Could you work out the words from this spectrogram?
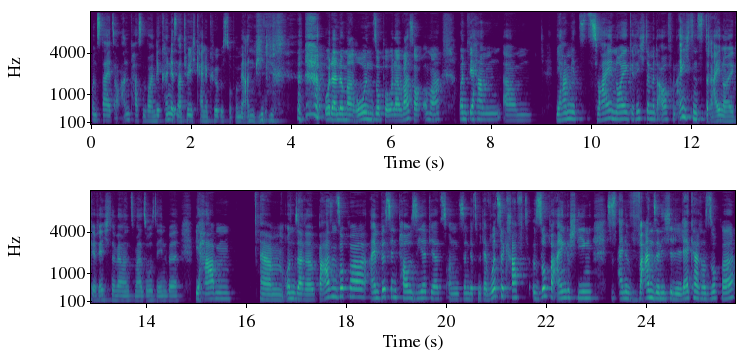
uns da jetzt auch anpassen wollen. Wir können jetzt natürlich keine Kürbissuppe mehr anbieten. oder eine Maronensuppe oder was auch immer. Und wir haben ähm, wir haben jetzt zwei neue Gerichte mit auf und eigentlich sind es drei neue Gerichte, wenn man es mal so sehen will. Wir haben ähm, unsere Basensuppe ein bisschen pausiert jetzt und sind jetzt mit der Wurzelkraftsuppe eingestiegen. Es ist eine wahnsinnig leckere Suppe,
